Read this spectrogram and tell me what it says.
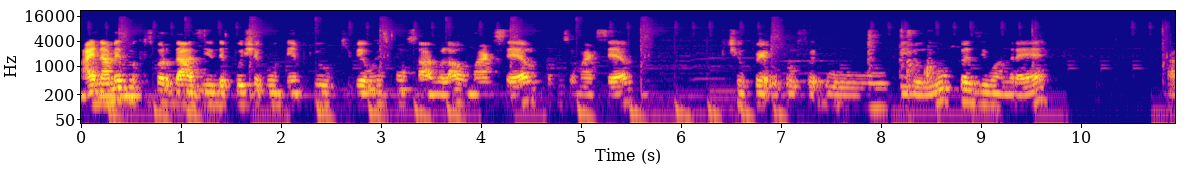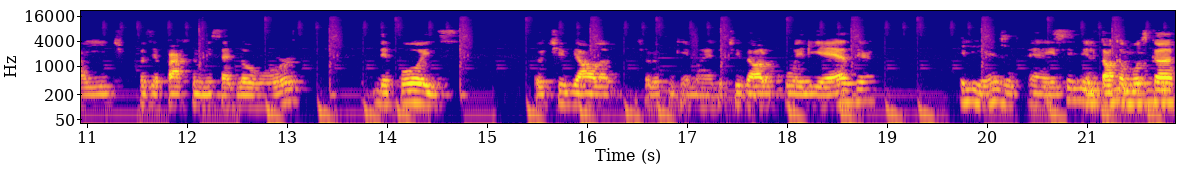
Aí na mesma Cristã do Brasil, depois chegou um tempo que, o- que veio o responsável lá, o Marcelo, o professor Marcelo, tinha o, o o filho Lucas e o André. Aí tipo, fazia parte do Ministério do Louvor. Depois eu tive aula, deixa eu ver com quem mais, eu tive aula com o Eliezer, Eliezer. é, ele, ele- ele toca música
